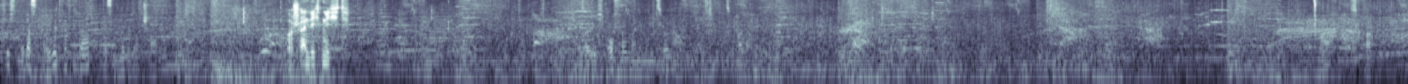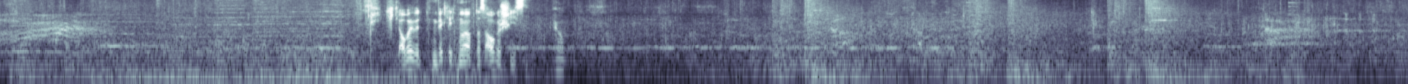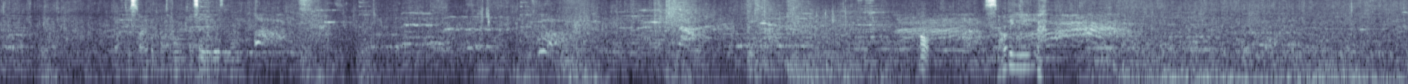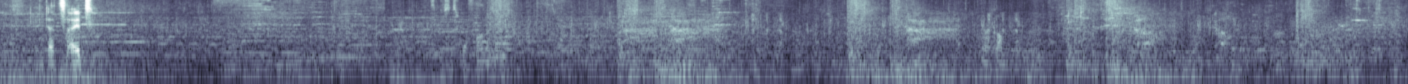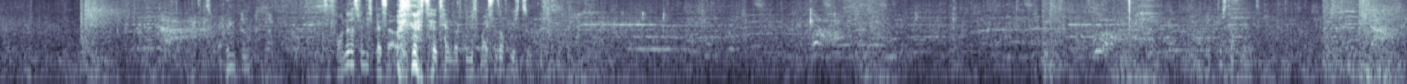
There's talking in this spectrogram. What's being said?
wirklich nur das Auge treffen darf, das andere überhaupt Schaden macht? Wahrscheinlich nicht. Sollte ich aufhören, meine Munition auf zu ballern? Ah? Ich glaube, wir dürfen wirklich nur auf das Auge schießen. Ja. Gewesen sein. Oh. Sorry. Der Zeit. Jetzt muss das wieder vorne sein. Vorne, das finde ich besser. der, der läuft nämlich meistens auf mich zu.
